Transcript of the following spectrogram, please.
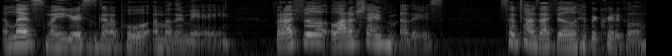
unless my uterus is gonna pull a Mother Mary but I feel a lot of shame from others. Sometimes I feel hypocritical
